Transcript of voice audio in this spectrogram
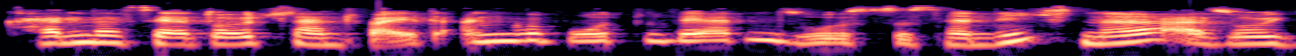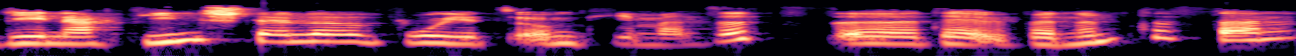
kann das ja deutschlandweit angeboten werden, so ist es ja nicht, ne? Also je nach Dienststelle, wo jetzt irgendjemand sitzt, äh, der übernimmt es dann.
